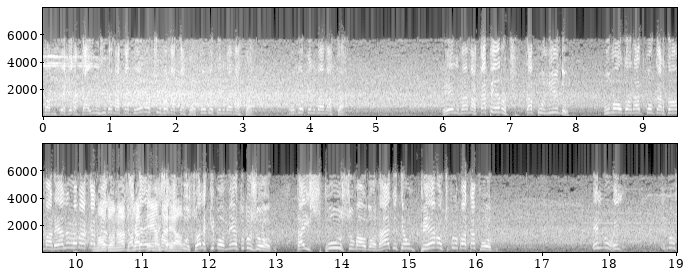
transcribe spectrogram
Fábio Ferreira caiu. O Gil vai marcar pênalti ou vai marcar falta? Vamos ver o que ele vai marcar. Vamos ver o que ele vai marcar. Ele vai marcar pênalti. Tá punindo o Maldonado com o cartão amarelo. Ele vai marcar Maldonado pênalti. já tem vai ser amarelo. expulso. Olha que momento do jogo. Tá expulso o Maldonado e tem um pênalti pro Botafogo. Ele não. Ele, ele, não,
